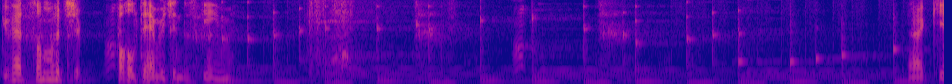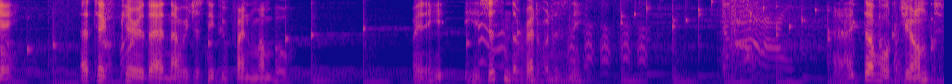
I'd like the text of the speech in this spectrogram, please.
You've had so much fall damage in this game. Okay. That takes care of that. Now we just need to find Mumbo. Wait, he, he's just in the red one, isn't he? I double jumped.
